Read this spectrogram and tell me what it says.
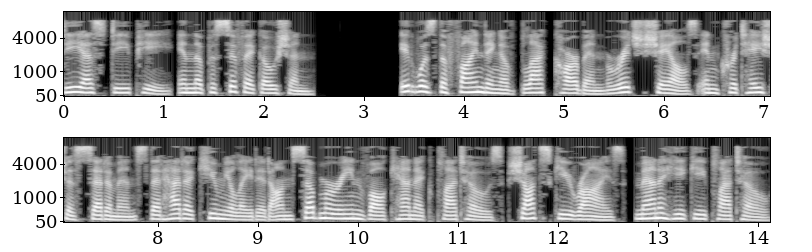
(DSDP) in the Pacific Ocean. It was the finding of black carbon-rich shales in Cretaceous sediments that had accumulated on submarine volcanic plateaus Shatsky Rise, Manihiki Plateau,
